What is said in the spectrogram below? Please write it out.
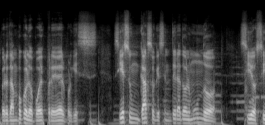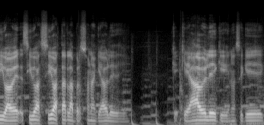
Pero tampoco lo podés prever, porque si si es un caso que se entera todo el mundo, sí o sí va a haber, sí va, sí va a estar la persona que hable de. que, que hable, que no sé qué.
